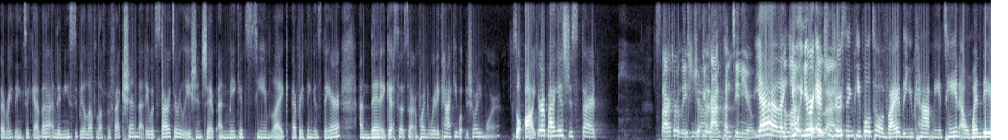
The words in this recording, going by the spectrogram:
everything together and there needs to be a level of perfection that they would start a relationship and make it seem like everything is there and then it gets to a certain point where they can't keep up the show anymore. So all your baggage just start Start a relationship, you can't continue. Yeah, like you, of you're people do that. introducing people to a vibe that you can't maintain, and when they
